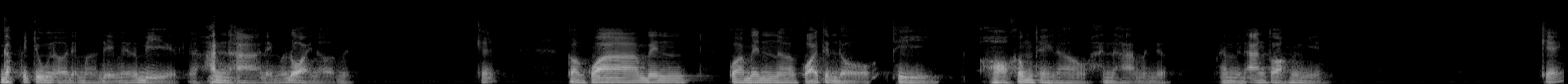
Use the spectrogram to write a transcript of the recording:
gặp cái chủ nợ để mà để mà nó bị hành hạ để mà đòi nợ mình. Okay. Còn qua bên qua bên ờ, uh, cõi tình độ thì họ không thể nào hành hạ mình được, thành mình an toàn hơn nhiều. Okay.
